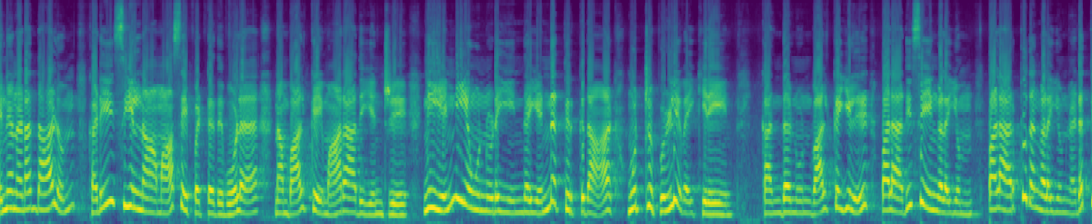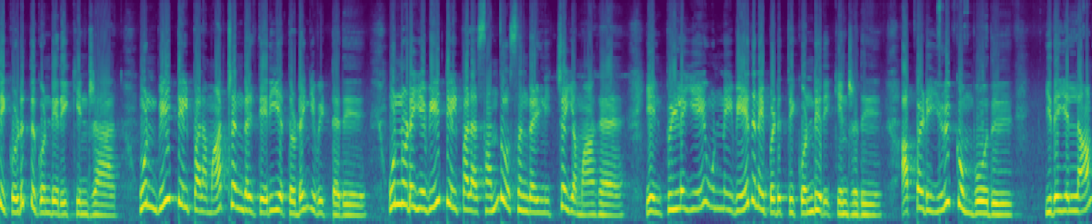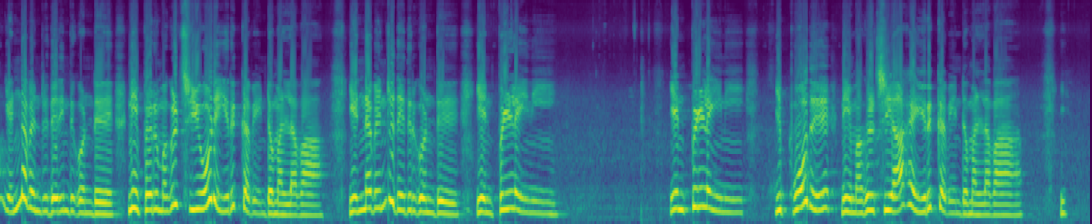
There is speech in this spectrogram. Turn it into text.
என்ன நடந்தாலும் கடைசியில் நாம் ஆசைப்பட்டது போல நம் வாழ்க்கை மாறாது என்று நீ எண்ணிய உன்னுடைய இந்த எண்ணத்திற்கு தான் முற்றுப்புள்ளி வைக்கிறேன். கந்தன் உன் வாழ்க்கையில் பல அதிசயங்களையும் பல அற்புதங்களையும் நடத்தி கொடுத்து கொண்டிருக்கின்றார். உன் வீட்டில் பல மாற்றங்கள் தெரிய தொடங்கிவிட்டது. உன்னுடைய வீட்டில் பல சந்தோஷங்கள் நிச்சயமாக. என் பிள்ளையே உன்னை வேதனைப்படுத்தி கொண்டிருக்கின்றது. அப்படி இருக்கும்போது இதையெல்லாம் என்னவென்று தெரிந்து கொண்டு நீ பெருமகிழ்ச்சியோடு இருக்க வேண்டும் அல்லவா என்னவென்று எதிர்கொண்டு என் பிள்ளை நீ என் பிள்ளை நீ இப்போது நீ மகிழ்ச்சியாக இருக்க வேண்டுமல்லவா?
